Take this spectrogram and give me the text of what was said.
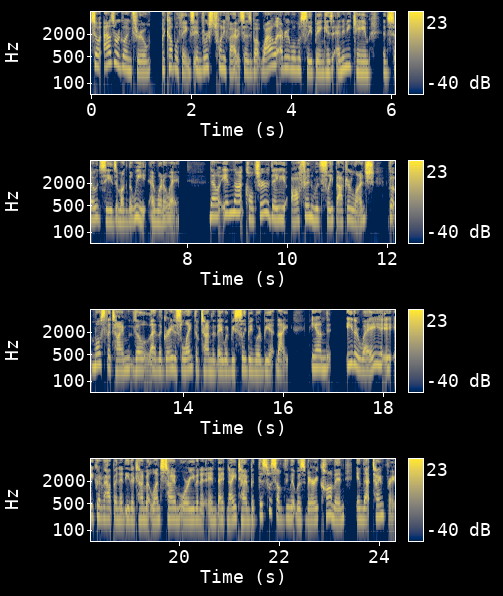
So as we're going through, a couple things. In verse 25, it says, But while everyone was sleeping, his enemy came and sowed seeds among the wheat and went away. Now, in that culture, they often would sleep after lunch, but most of the time, the, and the greatest length of time that they would be sleeping would be at night. And either way, it, it could have happened at either time at lunchtime or even at, at nighttime, but this was something that was very common in that time frame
